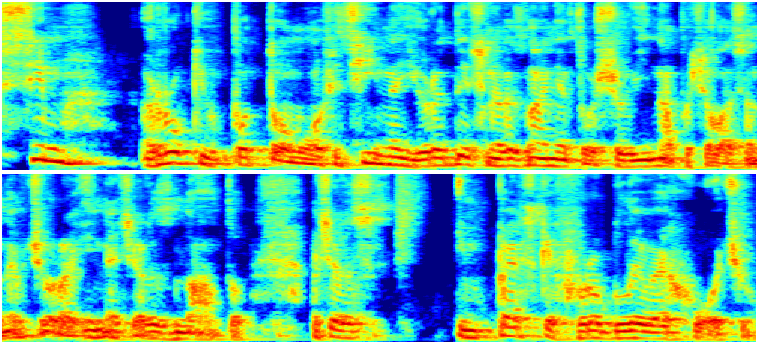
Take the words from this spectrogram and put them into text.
Сім років по тому офіційне юридичне визнання того, що війна почалася не вчора і не через НАТО, а через імперське хворобливе хочу.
